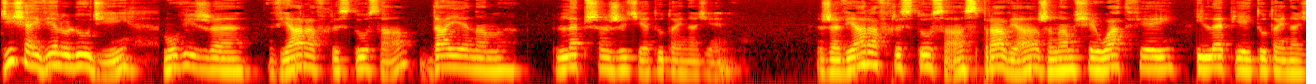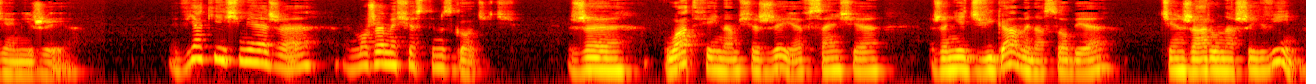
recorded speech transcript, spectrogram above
Dzisiaj wielu ludzi mówi, że wiara w Chrystusa daje nam lepsze życie tutaj na ziemi. Że wiara w Chrystusa sprawia, że nam się łatwiej i lepiej tutaj na ziemi żyje. W jakiejś mierze możemy się z tym zgodzić, że łatwiej nam się żyje w sensie, że nie dźwigamy na sobie ciężaru naszych win,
